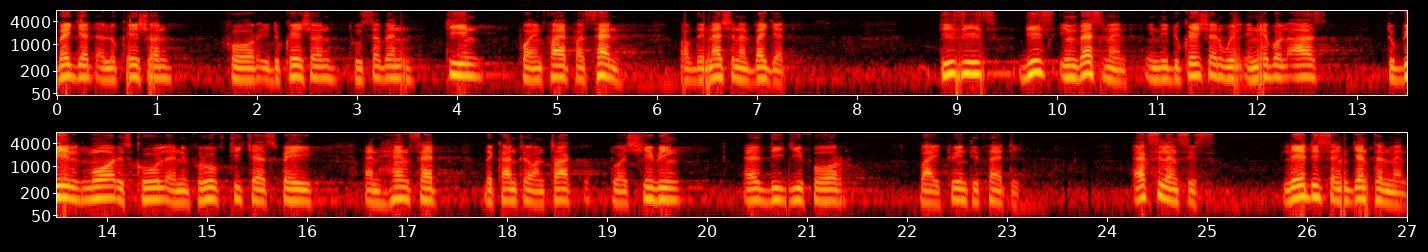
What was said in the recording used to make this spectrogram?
budget allocation for education to 17.5% of the national budget. This, is, this investment in education will enable us to build more schools and improve teachers' pay and hence set the country on track to achieving SDG 4 by 2030. Excellencies, ladies and gentlemen,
